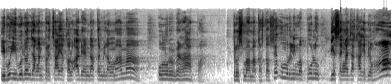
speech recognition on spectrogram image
Ibu-ibu dong jangan percaya kalau ada yang datang bilang, Mama umur berapa? Terus mama kasih tahu, saya umur 50. Dia sengaja kaget bilang, Hah?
